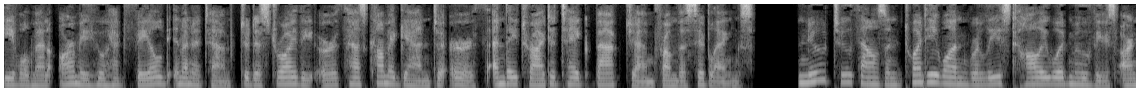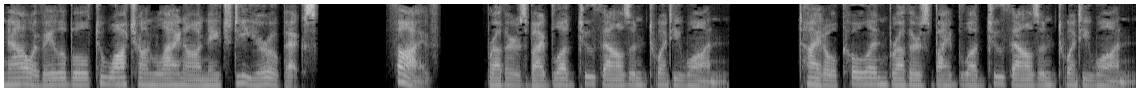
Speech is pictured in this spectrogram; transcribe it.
Evilmen army who had failed in an attempt to destroy the Earth has come again to Earth and they try to take back Jem from the siblings. New 2021 released Hollywood movies are now available to watch online on HD Europix. 5. Brothers by Blood 2021. Title colon Brothers by Blood 2021.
